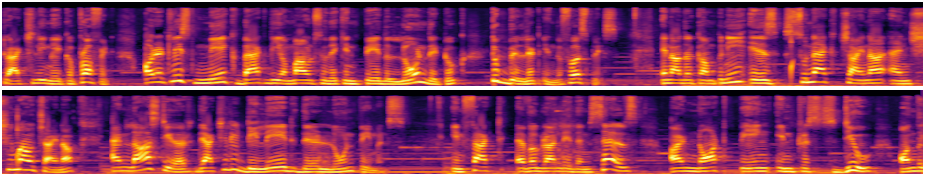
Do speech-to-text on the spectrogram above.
to actually make a profit, or at least make back the amount so they can pay the loan they took to build it in the first place. Another company is Sunac China and Shimao China, and last year they actually delayed their loan payments. In fact, Evergrande themselves are not paying interests due on the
